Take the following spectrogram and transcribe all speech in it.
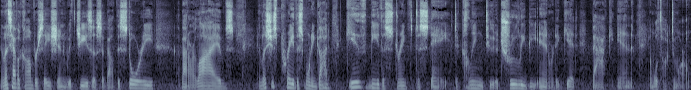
And let's have a conversation with Jesus about this story, about our lives. And let's just pray this morning God, give me the strength to stay, to cling to, to truly be in, or to get back in. And we'll talk tomorrow.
